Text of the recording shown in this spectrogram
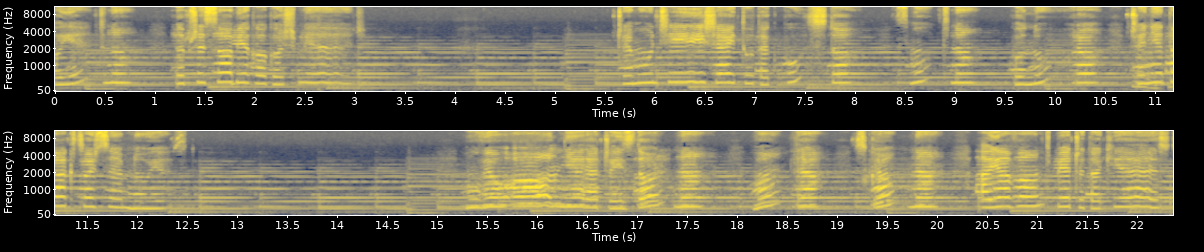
o jedno, by przy sobie kogoś mieć. Czemu dzisiaj tu tak pusto, smutno, ponuro? Czy nie tak coś ze mną jest? O mnie raczej zdolna, mądra, skromna, a ja wątpię, czy tak jest.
